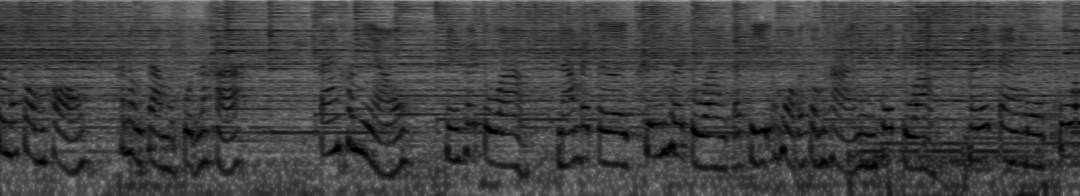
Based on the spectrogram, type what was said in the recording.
ส่วนผสมของขนมจ่ามงกุฎนะคะ แป้งข้าวเหนียวหนึ่งถ้วยตวง น้ำใบเตยครึ่งถ้วยตวง กะทิหัวผสมหางหนึ่งถ้วยตวง เมล็ดแตงโมคั่ว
